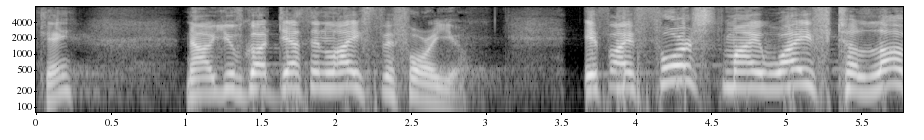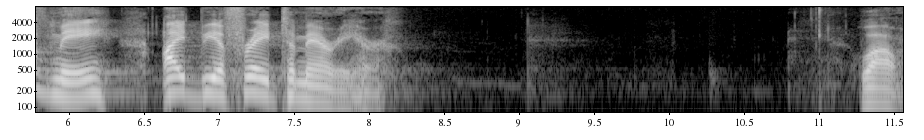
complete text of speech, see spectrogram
Okay? Now you've got death and life before you. If I forced my wife to love me, I'd be afraid to marry her. Wow.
